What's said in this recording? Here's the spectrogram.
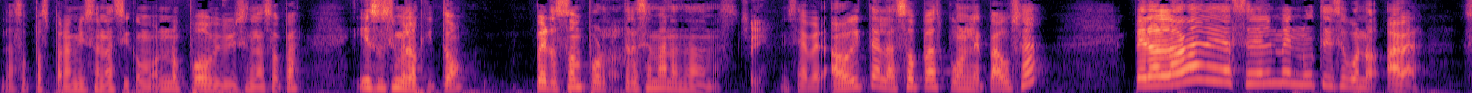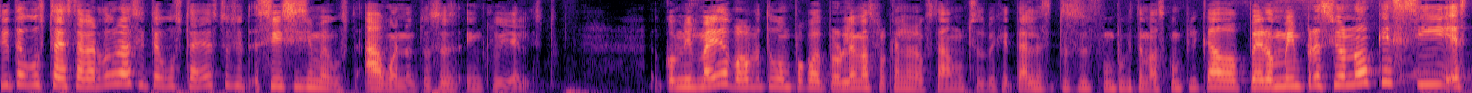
Las sopas para mí son así como, no puedo vivir sin la sopa. Y eso sí me lo quitó. Pero son por Ah. tres semanas nada más. Sí. Dice, a ver, ahorita las sopas ponle pausa. Pero a la hora de hacer el menú te dice, bueno, a ver, si te gusta esta verdura, si te gusta esto, sí, sí, sí me gusta. Ah, bueno, entonces incluye esto. Con mi marido, por ejemplo, tuvo un poco de problemas porque a él no le gustaban muchos vegetales, entonces fue un poquito más complicado, pero me impresionó que sí, es-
